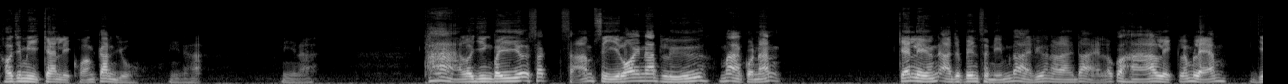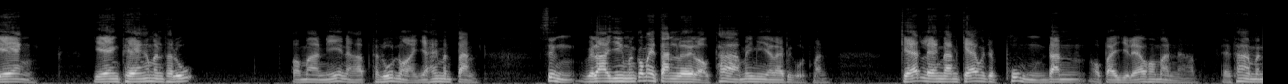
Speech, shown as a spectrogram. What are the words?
เขาจะมีแกนเหล็กขวางกั้นอยู่นี่นะฮะนี่นะ ถ้าเรายิงไปเยอะสักสามสี่ร้อยนัดหรือมากกว่านั้น แกนเหล็กมันอาจจะเป็นสนิมได้หรืออะไรได้ แล้วก็หาเหล็กแหลมๆแยง แยงแทงให้มันทะลุ ประมาณนี้นะครับ ทะลุหน่อยอย่าให้มันตัน ซึ่งเวลายิงมันก็ไม่ตันเลยหรอกถ้าไม่มีอะไรไปอุดมัน แก๊สแรงดันแก๊สมันจะพุ่งดันออกไปอยู่แล้วของมันนะครับ แต่ถ้ามัน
